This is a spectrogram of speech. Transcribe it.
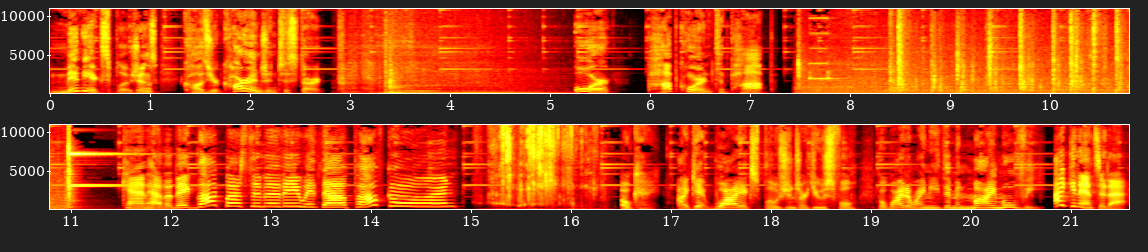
mini explosions cause your car engine to start. Or popcorn to pop. Can't have a big blockbuster movie without popcorn. Okay, I get why explosions are useful, but why do I need them in my movie? I can answer that.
